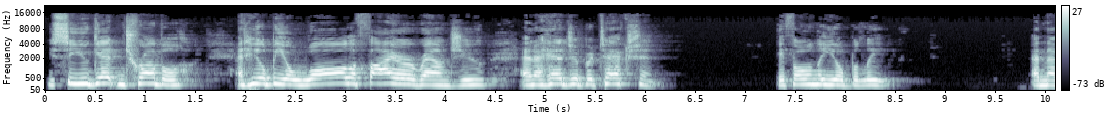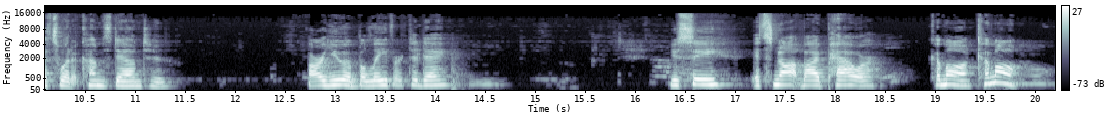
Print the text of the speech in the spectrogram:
You see, you get in trouble and he'll be a wall of fire around you and a hedge of protection. If only you'll believe. And that's what it comes down to. Are you a believer today? You see, it's not by power. Come on, come on.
